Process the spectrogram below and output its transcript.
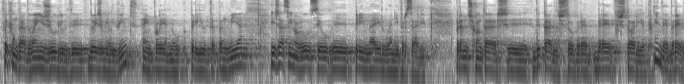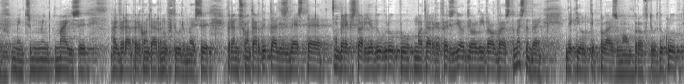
Foi fundado em julho de 2020, em pleno período da pandemia, e já assinalou o seu eh, primeiro aniversário para nos contar eh, detalhes sobre a breve história, porque ainda é breve, muito, muito mais eh, haverá para contar no futuro, mas eh, para nos contar detalhes desta breve história do grupo Motar Rafeiros de, de Olival Vasto, mas também daquilo que plasmam para o futuro do clube.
